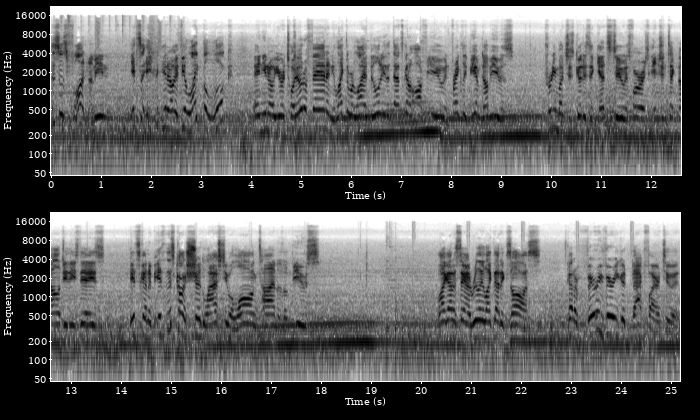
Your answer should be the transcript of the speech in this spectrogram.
this is fun. I mean, it's a, you know, if you like the look and you know you're a Toyota fan and you like the reliability that that's going to offer you, and frankly, BMW is pretty much as good as it gets to as far as engine technology these days it's gonna be it, this car should last you a long time of abuse Well, I gotta say, I really like that exhaust. It's got a very, very good backfire to it.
